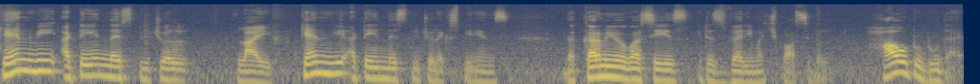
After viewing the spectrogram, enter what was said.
can we attain the spiritual life? Can we attain the spiritual experience? The Karma Yoga says it is very much possible. How to do that?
